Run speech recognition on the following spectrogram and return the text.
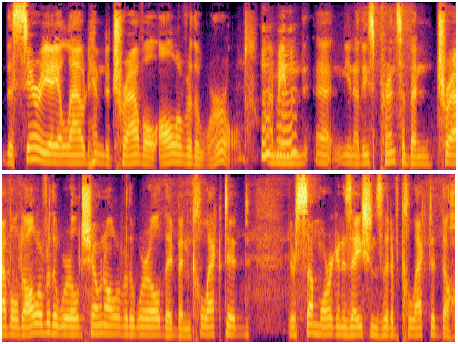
the Serie allowed him to travel all over the world. I Mhm. mean, uh, you know, these prints have been traveled all over the world, shown all over the world. They've been collected. There's some organizations that have collected the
